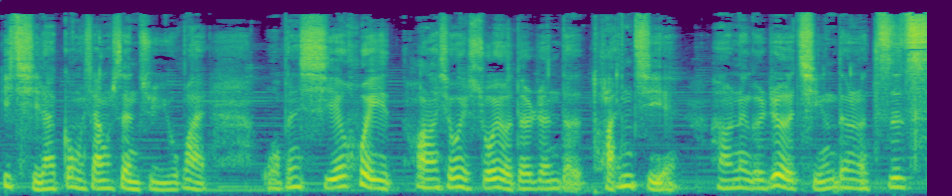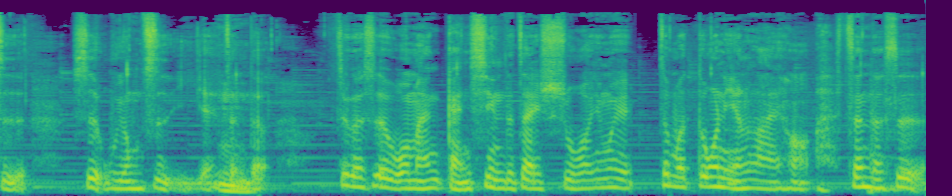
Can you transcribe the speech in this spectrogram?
一起来共襄盛举以外，我们协会画廊协会所有的人的团结，还有那个热情的支持是毋庸置疑耶，真的，嗯、这个是我蛮感性的在说，因为这么多年来哈，真的是。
